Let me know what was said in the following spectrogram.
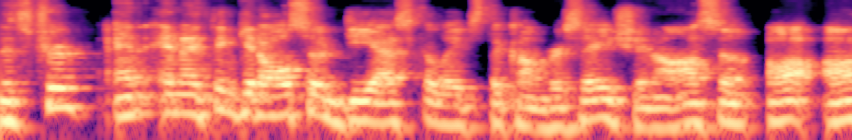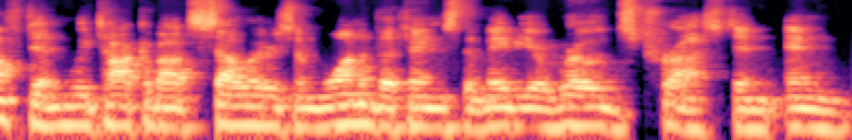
that's true. And, and I think it also de escalates the conversation. Also, often we talk about sellers, and one of the things that maybe erodes trust and, and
